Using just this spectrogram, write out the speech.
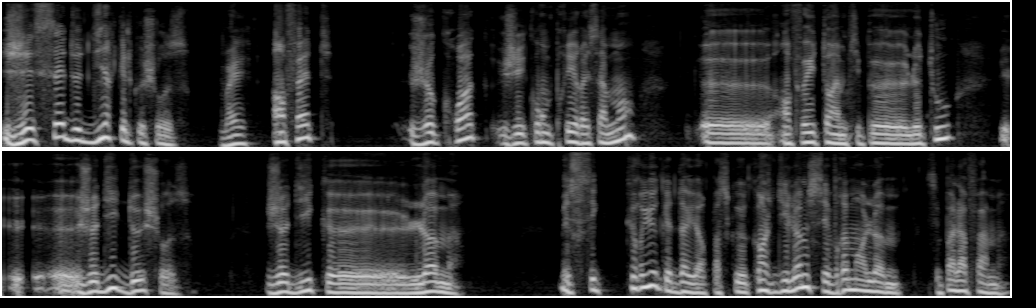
J'essaie de dire quelque chose. Oui. En fait, je crois que j'ai compris récemment, euh, en feuilletant un petit peu le tout, euh, je dis deux choses. Je dis que l'homme, mais c'est Curieux d'ailleurs, parce que quand je dis l'homme, c'est vraiment l'homme, c'est pas la femme.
